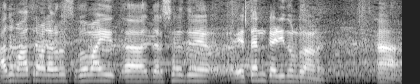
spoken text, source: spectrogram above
അതുമാത്രമല്ല അവർക്ക് സുഖമായി ദർശനത്തിന് എത്താൻ കഴിയുന്നുള്ളതാണ്. ആ.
